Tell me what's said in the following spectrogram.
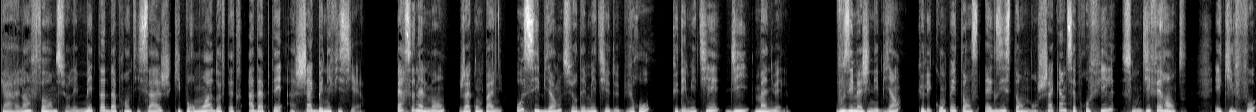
car elle informe sur les méthodes d'apprentissage qui pour moi doivent être adaptées à chaque bénéficiaire. Personnellement, j'accompagne aussi bien sur des métiers de bureau que des métiers dits manuels. Vous imaginez bien que les compétences existantes dans chacun de ces profils sont différentes et qu'il faut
